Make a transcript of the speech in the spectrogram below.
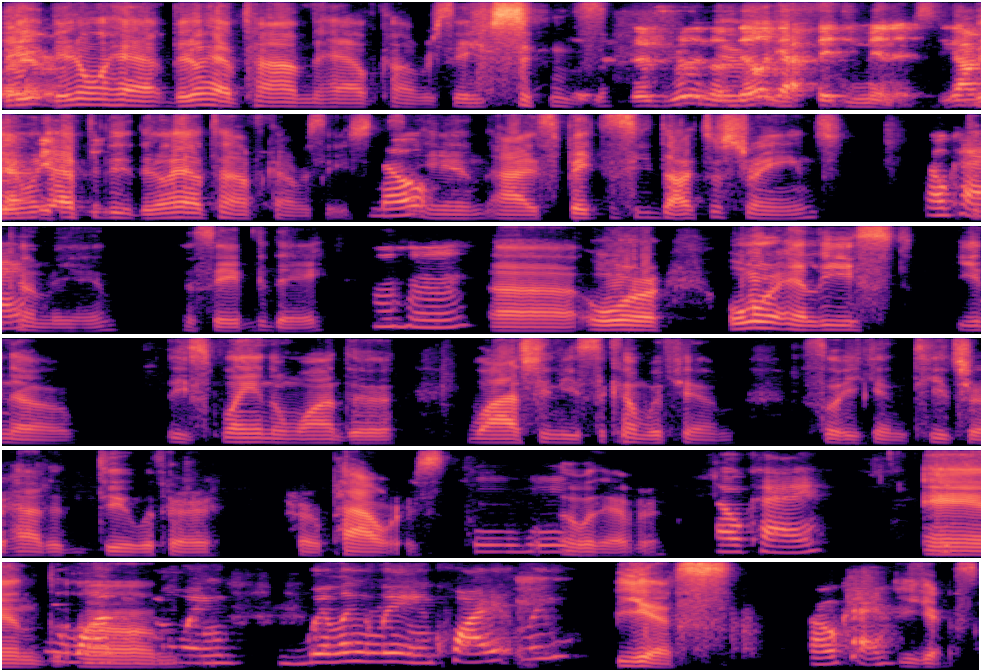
They, they, don't have they don't have time to have conversations. There's really no. They only got 50 minutes. They, don't have to, they don't have time for conversations. Nope. And I expect to see Doctor Strange. Okay. To come in and save the day. Mm-hmm. Uh, or or at least you know explain to Wanda why she needs to come with him so he can teach her how to deal with her her powers mm-hmm. or whatever. Okay. And um, going willingly and quietly. Yes. Okay. Yes,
